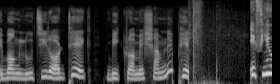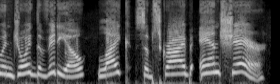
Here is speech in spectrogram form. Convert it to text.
এবং লুচির অর্ধেক বিক্রমের সামনে ফেল if you enjoyed the video like subscribe and share.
